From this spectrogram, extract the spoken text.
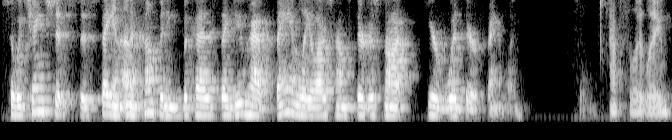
so we changed it to saying unaccompanied because they do have family. A lot of times they're just not here with their family. So. Absolutely.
